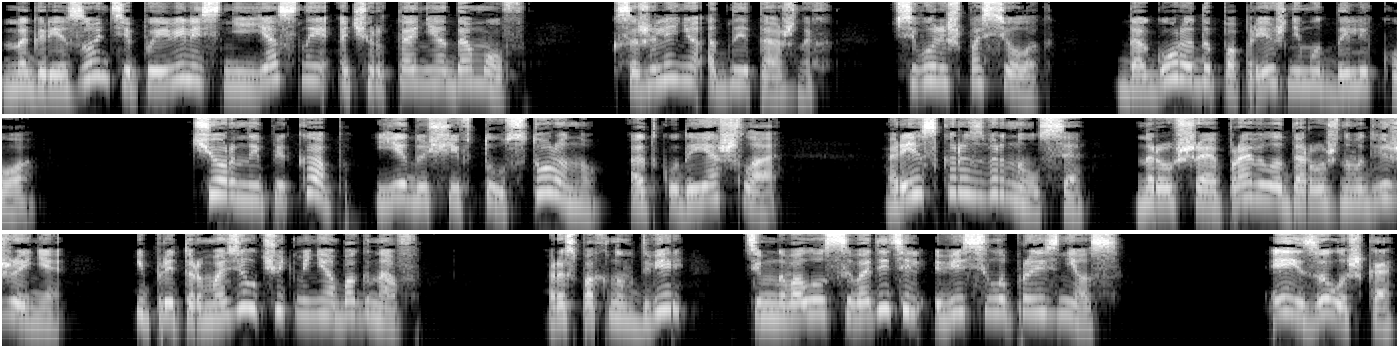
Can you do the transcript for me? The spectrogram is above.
На горизонте появились неясные очертания домов, к сожалению, одноэтажных, всего лишь поселок, до города по-прежнему далеко. Черный пикап, едущий в ту сторону, откуда я шла, резко развернулся, нарушая правила дорожного движения, и притормозил, чуть меня обогнав. Распахнув дверь, темноволосый водитель весело произнес. «Эй, Золушка,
